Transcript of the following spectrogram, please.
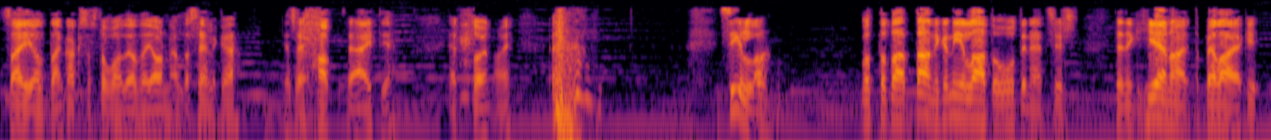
sai joltain 12-vuotiaalta Jonnelta selkää. Ja se haukki se äitiä. Että toi noin. silloin. Mutta tota, tää on niinku niin laatu uutinen, että siis tietenkin hienoa, että pelaajakin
